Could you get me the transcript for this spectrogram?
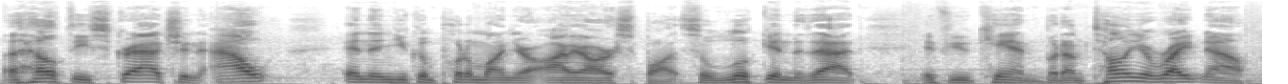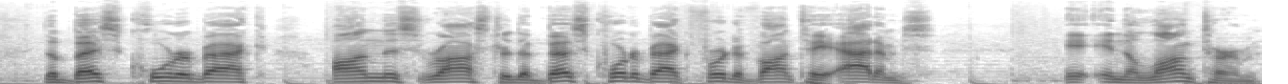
a healthy scratch and out, and then you can put him on your IR spot. So look into that if you can. But I'm telling you right now, the best quarterback on this roster, the best quarterback for Davante Adams in, in the long term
